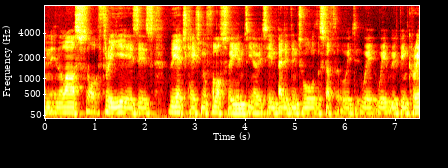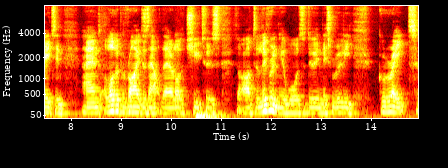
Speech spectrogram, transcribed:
in, in the last sort of three years is the educational philosophy. And you know it's embedded into all the stuff that we, we, we, we've been creating. And a lot of providers out there a lot of tutors that are delivering the awards are doing this really great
